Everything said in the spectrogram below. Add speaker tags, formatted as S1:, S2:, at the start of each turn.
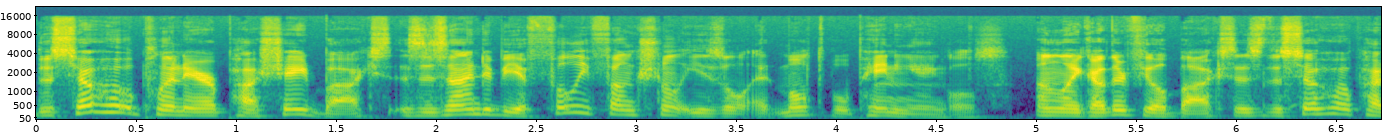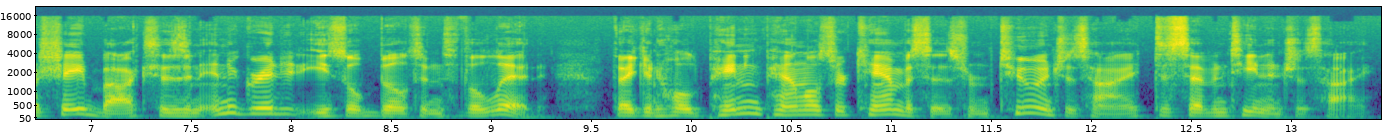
S1: The Soho Plein Aire Pochade box is designed to be a fully functional easel at multiple painting angles. Unlike other field boxes, the Soho Pochade box has an integrated easel built into the lid that can hold painting panels or canvases from 2 inches high to 17 inches high.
